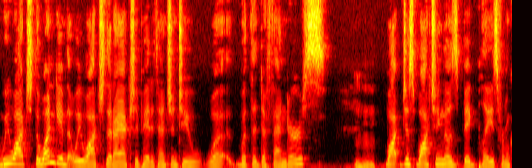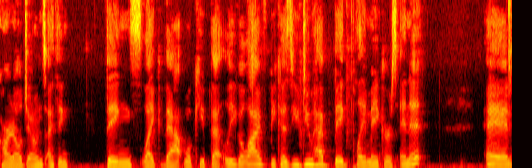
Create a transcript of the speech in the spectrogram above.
we watched the one game that we watched that I actually paid attention to wa- with the defenders. Wa- just watching those big plays from Cardale Jones, I think things like that will keep that league alive because you do have big playmakers in it and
